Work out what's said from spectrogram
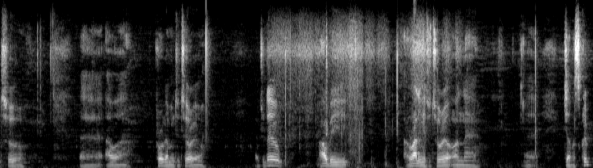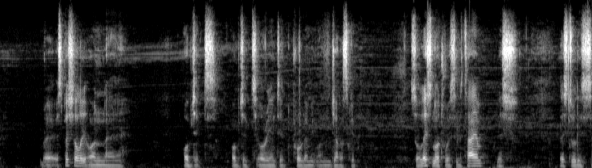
to uh, our programming tutorial. Uh, today I'll be running a tutorial on uh, uh JavaScript uh, especially on uh, objects object oriented programming on JavaScript. So let's not waste any time. Let's let's do this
